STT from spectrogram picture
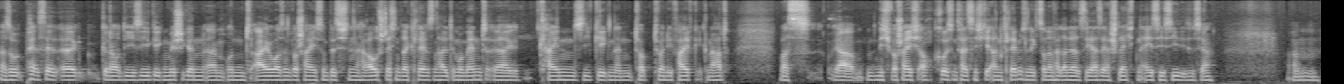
Also Penn State, äh, genau, die Siege gegen Michigan ähm, und Iowa sind wahrscheinlich so ein bisschen herausstechend, weil Clemson halt im Moment äh, keinen Sieg gegen einen Top 25 Gegner hat. Was ja nicht wahrscheinlich auch größtenteils nicht an Clemson liegt, sondern halt an der sehr, sehr schlechten ACC dieses Jahr. Ähm,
